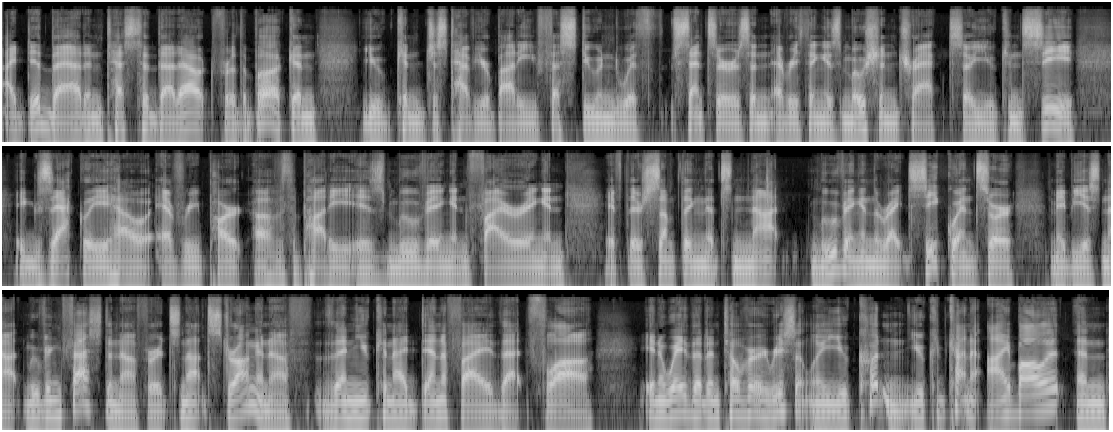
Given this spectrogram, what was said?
I did that and tested that out for the book. And you can just have your body festooned with sensors and everything is motion tracked so you can see exactly how every part of the body is moving and firing. And if there's something that's not moving in the right sequence, or maybe is not moving fast enough, or it's not strong enough, then you can identify that flaw in a way that until very recently you couldn't. You could kind of eyeball it, and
